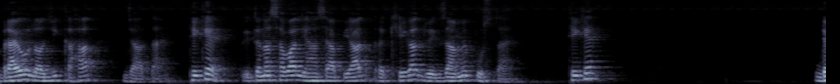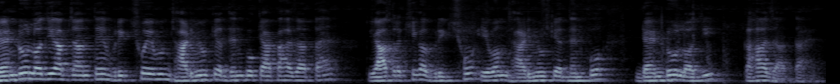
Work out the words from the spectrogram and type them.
ब्रायोलॉजी कहा जाता है। ठीक है? तो इतना सवाल यहाँ से आप याद रखिएगा, जो एग्ज़ाम में पूछता है। ठीक है? डेंड्रोलॉजी आप जानते हैं, वृक्षों एवं झाड़ियों के अध्ययन को क्या कहा जाता है? तो याद रखिएगा, वृक्षों एवं झाड़ियों के अध्ययन को डेंड्रोलॉजी कहा जाता है,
